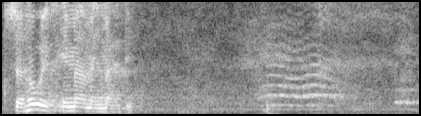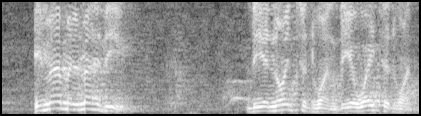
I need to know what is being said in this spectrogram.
So who is Imam al-Mahdi? Imam al-Mahdi, the anointed one, the awaited one,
